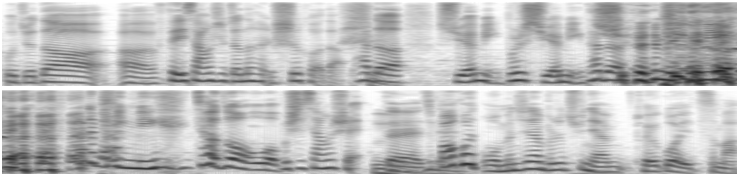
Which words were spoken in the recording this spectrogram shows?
我觉得呃，飞香是真的很适合的。他的学名不是学名，他的学品名，它的品名叫做我不是香水。嗯对，就包括我们之前不是去年推过一次嘛，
